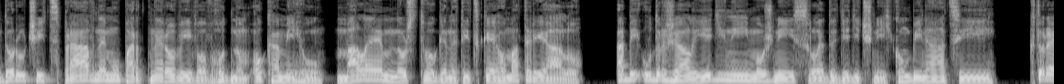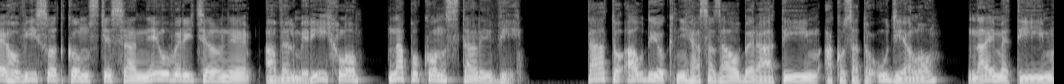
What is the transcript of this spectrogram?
doručiť správnemu partnerovi vo vhodnom okamihu malé množstvo genetického materiálu, aby udržal jediný možný sled dedičných kombinácií, ktorého výsledkom ste sa neuveriteľne a veľmi rýchlo napokon stali vy. Táto audiokniha sa zaoberá tým, ako sa to udialo, najmä tým,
